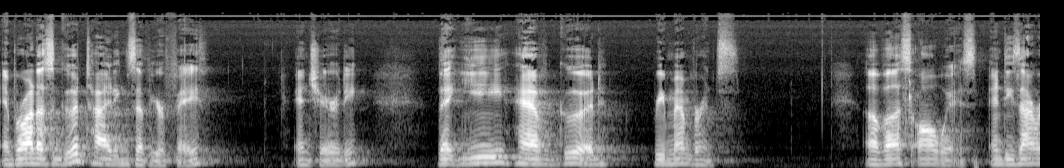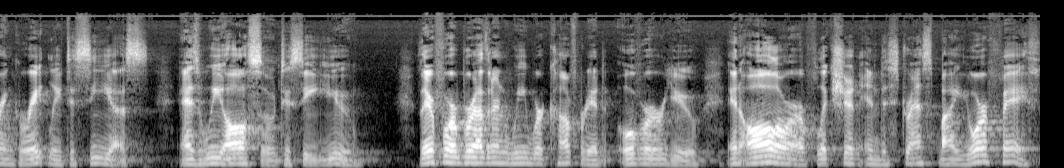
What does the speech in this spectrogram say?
and brought us good tidings of your faith and charity, that ye have good remembrance of us always, and desiring greatly to see us, as we also to see you. Therefore, brethren, we were comforted over you in all our affliction and distress by your faith.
